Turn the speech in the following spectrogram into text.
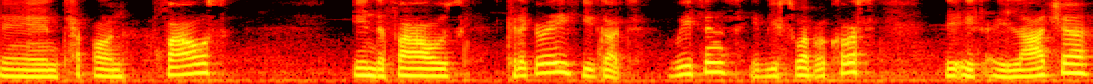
and tap on files. In the files category, you got Recents if you swipe across there is a larger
